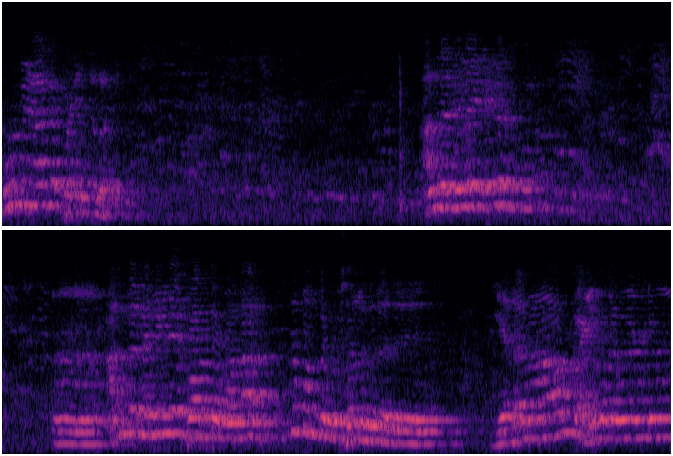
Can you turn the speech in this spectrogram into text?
முழுமையாக படித்தவர் அந்த நிலையில அஹ், அந்த நிலையிலே பார்த்தோம்னால் திருமந்திரம் சொல்லுகிறது எதனால் வழிபட வேண்டும்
